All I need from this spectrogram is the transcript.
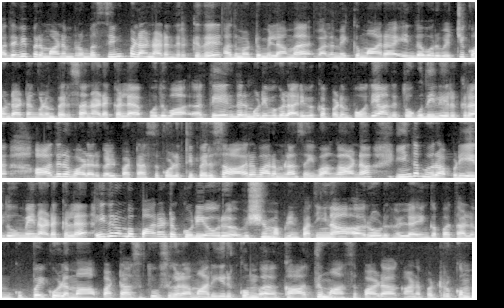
பதவி பிரமாணம் ரொம்ப சிம்பிளா நடந்திருக்குது. அது மட்டும் இல்லாம வளமைக்கு மாறா எந்த ஒரு வெற்றி கொண்டாட்டங்களும் பெருசா நடக்கல. பொதுவா தேர்தல் முடிவுகள் அறிவிக்கப்படும் போதே அந்த தொகுதியில் இருக்கிற ஆதரவாளர்கள் பட்டாசு கொளுத்தி பெருசா ஆரவாரம்லாம் செய்வாங்க. ஆனா இந்த முறை அப்படி எதுவுமே நடக்கல. இது ரொம்ப பாராட்டக்கூடிய ஒரு விஷயம் அப்படின்னு பாத்தீங்கன்னா ரோடுகள்ல எங்க பார்த்தாலும் குப்பை குளமா பட்டாசு தூசுகளா மாறி இருக்கும் காற்று காத்து காணப்பட்டிருக்கும்.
